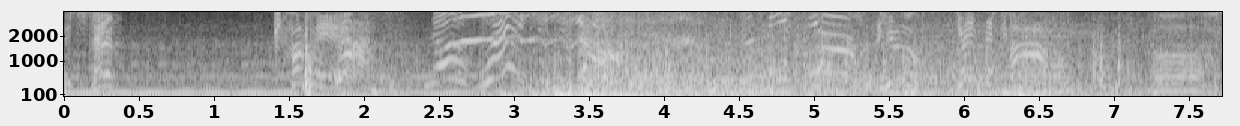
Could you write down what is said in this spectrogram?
It's them! Here! No, wait! Amicia! You! Get the cart! Oh,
